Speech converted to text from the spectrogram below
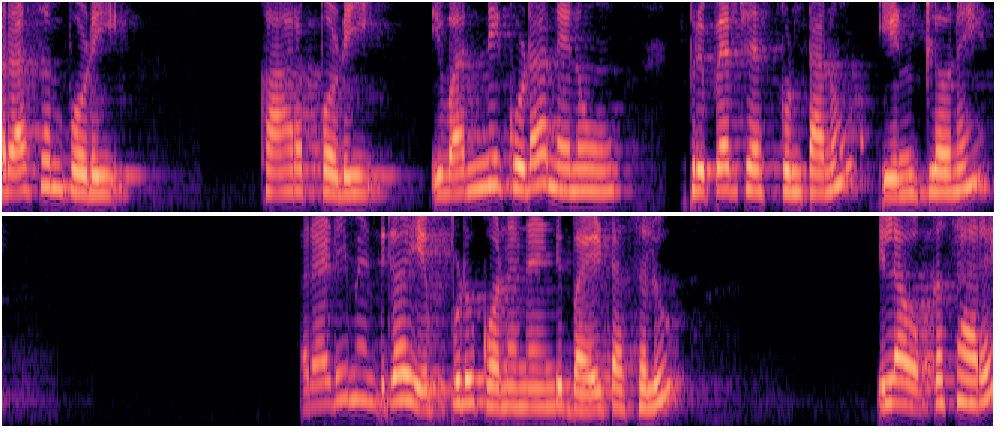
రసం పొడి కారపొడి ఇవన్నీ కూడా నేను ప్రిపేర్ చేసుకుంటాను ఇంట్లోనే. రెడీమేడ్గా ఎప్పుడు కొననండి బయట అసలు. ఇలా ఒక్కసారే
